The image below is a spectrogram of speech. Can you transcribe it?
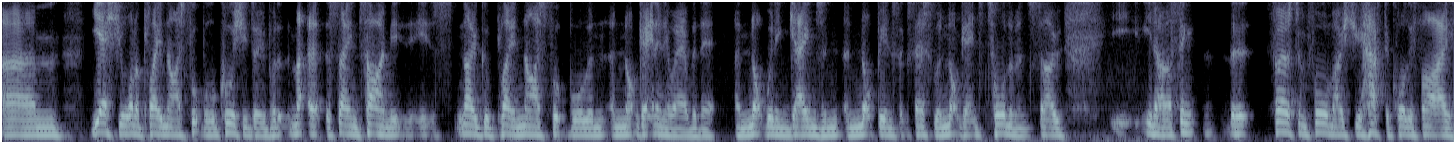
Um, yes, you want to play nice football, of course you do, but at the, at the same time, it, it's no good playing nice football and, and, not getting anywhere with it, and not winning games and, and, not being successful and not getting to tournaments. So, you know, I think that first and foremost, you have to qualify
